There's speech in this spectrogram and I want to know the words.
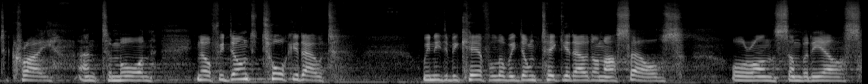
to cry and to mourn. You know, if we don't talk it out, we need to be careful that we don't take it out on ourselves or on somebody else.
